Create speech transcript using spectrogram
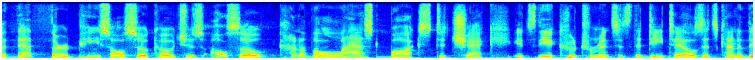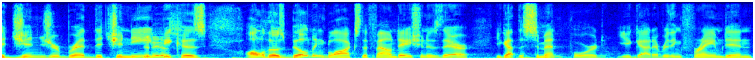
But that third piece also, coach, is also kind of the last box to check. It's the accoutrements, it's the details, it's kind of the gingerbread that you need because all of those building blocks, the foundation is there. You got the cement poured, you got everything framed in,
